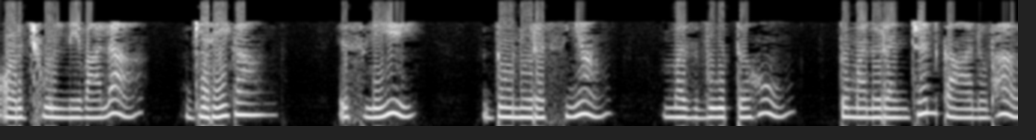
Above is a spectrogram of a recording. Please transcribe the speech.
और झूलने वाला गिरेगा। इसलिए दोनों रस्सियाँ मज़बूत हों तो मनोरंजन का अनुभव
